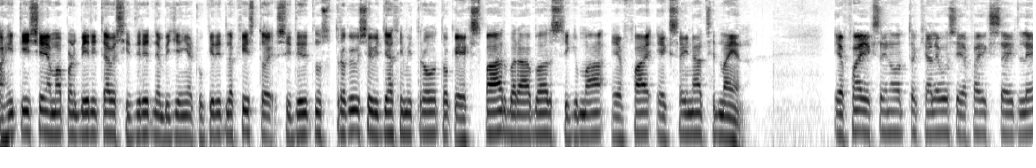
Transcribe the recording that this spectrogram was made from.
માહિતી છે. એમાં પણ બે રીતે આવે. સીધી રીતને બીજી અહીંયા ટૂંકી રીત લખીશ. તો સીધી રીતનું સૂત્ર કયું છે, વિદ્યાર્થી મિત્રો? તો કે એક્સ બાર બરાબર સિગ્મા એફઆઈ એક્સઆઈના છેદમાં એન એફઆઈ એક્સઆઈનો અર્થ ખ્યાલ એવો છે. એફઆઈ એક્સઆઈ એટલે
